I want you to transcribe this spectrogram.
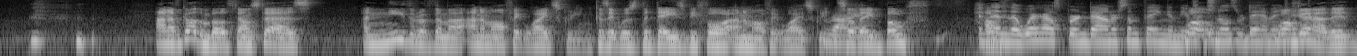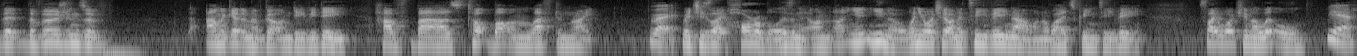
and I've got them both downstairs. And neither of them are anamorphic widescreen because it was the days before anamorphic widescreen. So they both And then the warehouse burned down or something, and the Well, originals were damaged. Well, I'm getting at the, the the versions of Armageddon I've got on DVD have bars top, bottom, left, and right, right. which is like horrible, isn't it? On, on you, you know when you watch it on a TV now on a widescreen TV, it's like watching a little. Yeah.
